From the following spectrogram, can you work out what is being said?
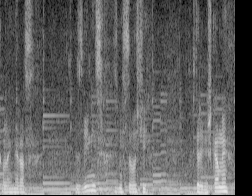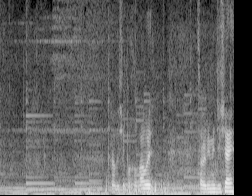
Kolejny raz z Wimic, z miejscowości, w której mieszkamy. Krowy się pochowały. Co robimy dzisiaj?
